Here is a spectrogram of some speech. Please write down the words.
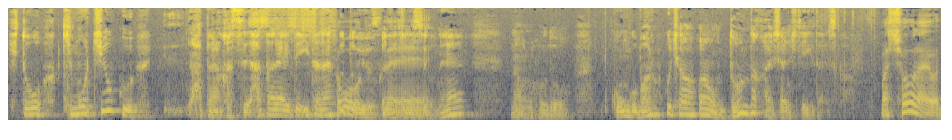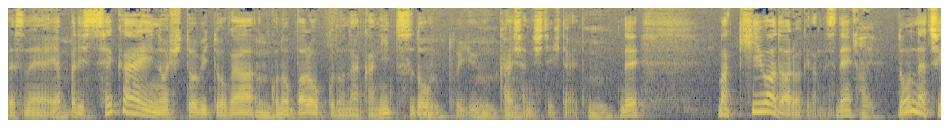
人を気持ちよく働かせ働いていただくという形ですよね、ねなるほど。今後バルクジャパンをどんな会社にしていきたいですか？まあ、将来はですねやっぱり世界の人々がこのバロックの中に集うという会社にしていきたいと。でまあ、キーワードあるわけなんですね、はい、どんな違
